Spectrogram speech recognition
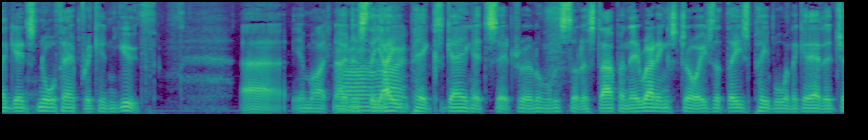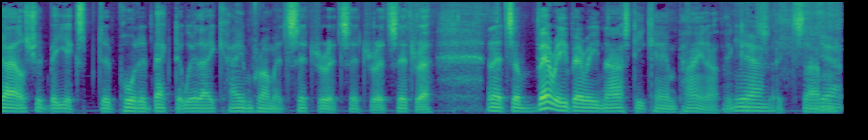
against North African youth. Uh, you might notice Oh, the right. Apex gang, etc., and all this sort of stuff. And they're running stories that these people, when they get out of jail, should be ex- deported back to where they came from, etc., etc., etc. and it's a very very nasty campaign. I think Yeah. it's it's, um, Yeah.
